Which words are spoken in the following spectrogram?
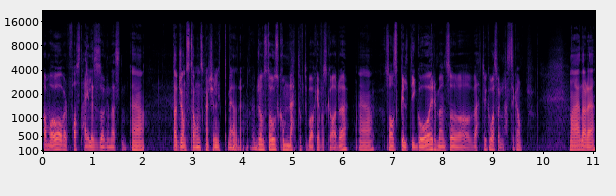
Han var jo vært fast hele sesongen, nesten. Ja. Da er John Stones kanskje litt bedre. John Stones kom nettopp tilbake fra skade, Ja. så han spilte i går, men så vet du ikke hva som spiller neste kamp. Nei, det er det.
